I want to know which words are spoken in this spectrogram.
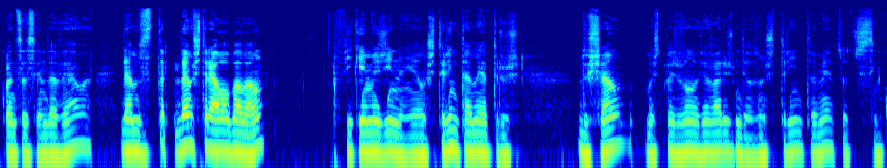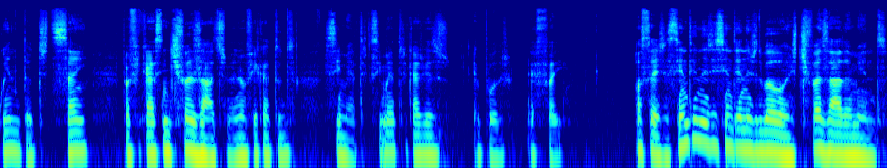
quando se acende a vela, damos, damos estrela ao balão, fica, imaginem, a uns 30 metros do chão, mas depois vão haver vários modelos, uns 30 metros, outros de 50, outros de 100, para ficar assim desfasados, mas não ficar tudo simétrico. Simétrico às vezes é podre, é feio. Ou seja, centenas e centenas de balões desfasadamente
